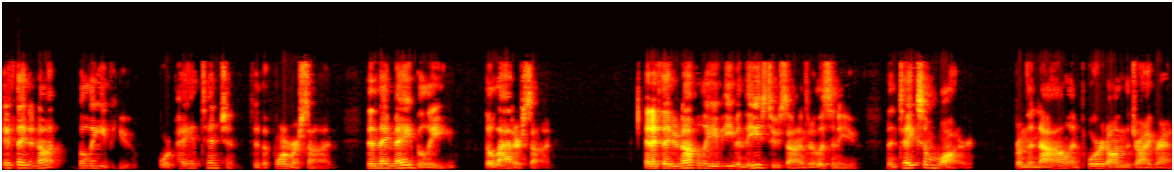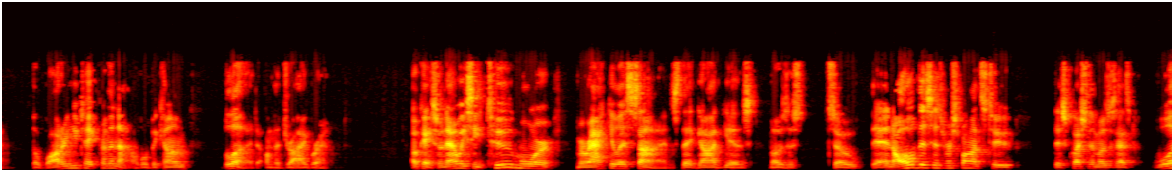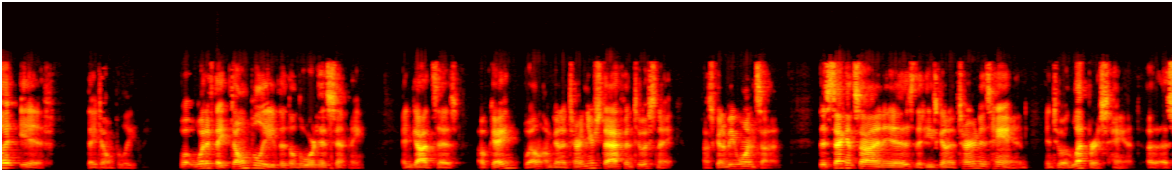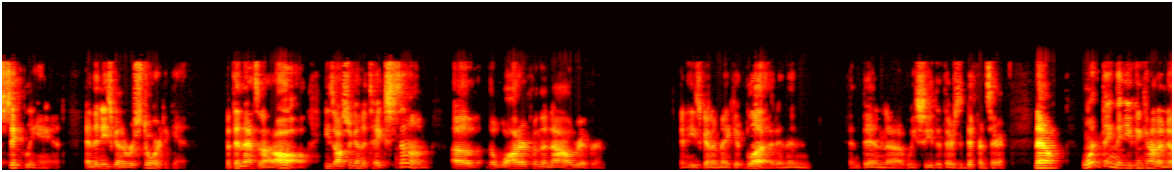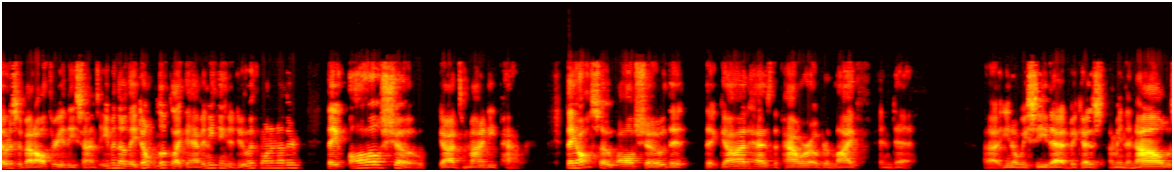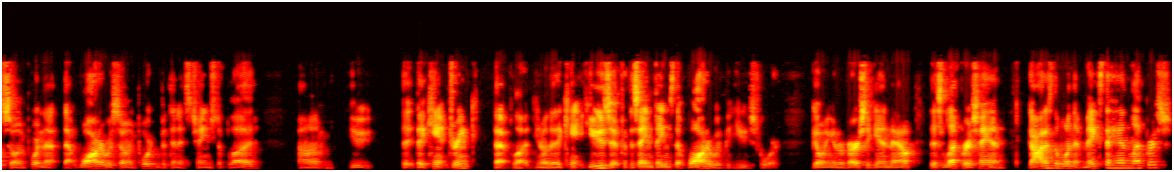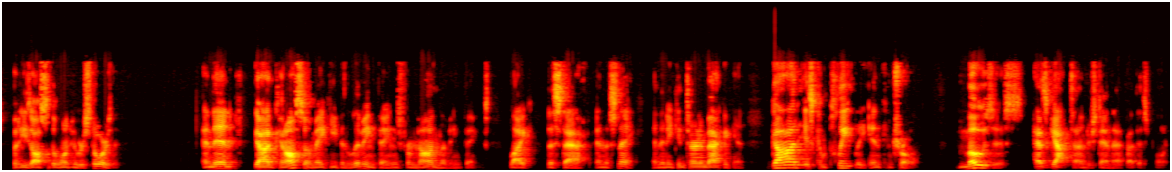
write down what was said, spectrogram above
If they did not believe you or pay attention to the former sign, then they may believe the latter sign. And if they do not believe even these two signs or listen to you, then take some water from the Nile and pour it on the dry ground. The water you take from the Nile will become blood on the dry ground. Okay, so now we see two more miraculous signs that God gives Moses. So, and all of this is response to this question that Moses has What if they don't believe me? What, what if they don't believe that the Lord has sent me? And God says, Okay, well, I'm going to turn your staff into a snake. That's going to be one sign. The second sign is that he's going to turn his hand into a leprous hand, a, a sickly hand, and then he's going to restore it again. But then that's not all. He's also going to take some of the water from the Nile River and he's going to make it blood, and then and then uh, we see that there's a difference there. Now, one thing that you can kind of notice about all three of these signs, even though they don't look like they have anything to do with one another, they all show God's mighty power. They also all show that that God has the power over life and death. Uh, you know, we see that because I mean the Nile was so important that that water was so important, but then it's changed to blood. Um, you they, they can't drink that blood. You know, they can't use it for the same things that water would be used for. Going in reverse again now, this leprous hand. God is the one that makes the hand leprous, but he's also the one who restores it. And then God can also make even living things from non living things, like the staff and the snake. And then he can turn them back again. God is completely in control. Moses has got to understand that by this point.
